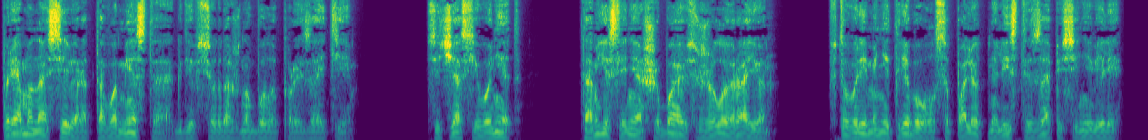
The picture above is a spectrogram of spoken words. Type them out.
прямо на север от того места, где все должно было произойти. Сейчас его нет. Там, если не ошибаюсь, жилой район. В то время не требовался полетный лист и записи не вели.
